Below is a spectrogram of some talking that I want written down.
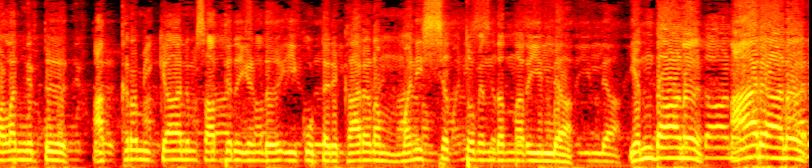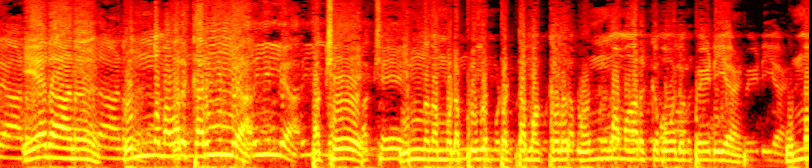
വളഞ്ഞിട്ട് ആക്രമിക്കാനും സാധ്യതയുണ്ട് ഈ കൂട്ടര്. കാരണം മനുഷ്യത്വം എന്തെന്നറിയില്ല. എന്താണ് ആരാണ് ഏതാണ് ഒന്നും അവർക്കറിയില്ല. പക്ഷേ ഇന്ന് നമ്മുടെ പ്രിയപ്പെട്ട മക്കൾ ഉമ്മമാർക്ക് പോലും പേടിയാണ്. ഉമ്മ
